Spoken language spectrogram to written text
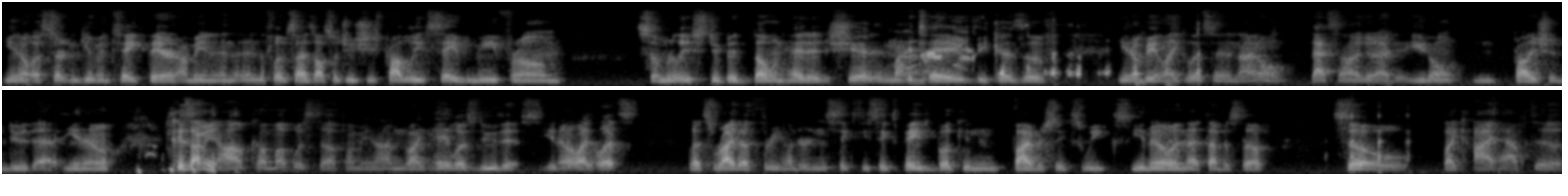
you know a certain give and take there. I mean, and, and the flip side is also true. She's probably saved me from some really stupid boneheaded shit in my day because of you know being like, listen, I don't. That's not a good idea. You don't probably shouldn't do that. You know, because I mean, I'll come up with stuff. I mean, I'm like, hey, let's do this. You know, like let's let's write a 366 page book in five or six weeks. You know, and that type of stuff. So like I have to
